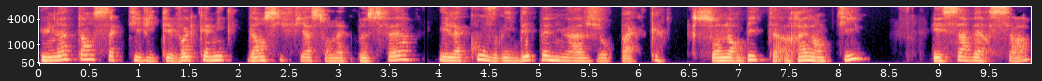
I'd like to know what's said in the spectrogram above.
Une intense activité volcanique densifia son atmosphère et la couvrit d'épais nuages opaques. Son orbite ralentit et s'inversa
